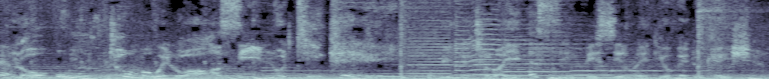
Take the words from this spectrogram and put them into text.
ihlelo umthombo welwazi no-tk ubelethelwa yi-sabc radio education.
